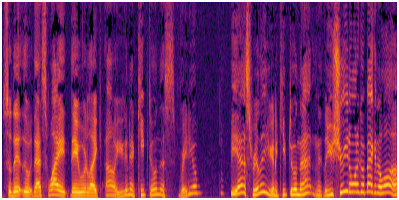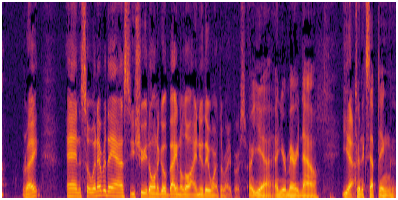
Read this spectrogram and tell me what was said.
so they, that's why they were like, "Oh, you're gonna keep doing this radio BS? Really? You're gonna keep doing that? And are you sure you don't want to go back into law, right?" And so, whenever they asked, "You sure you don't want to go back into law?" I knew they weren't the right person. Oh, yeah, and you're married now Yeah, to an accepting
